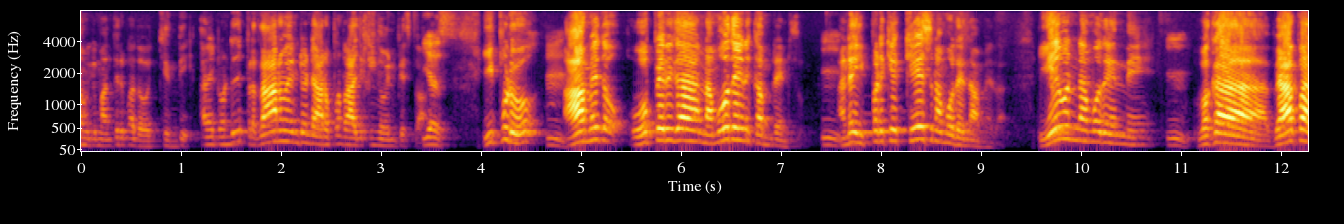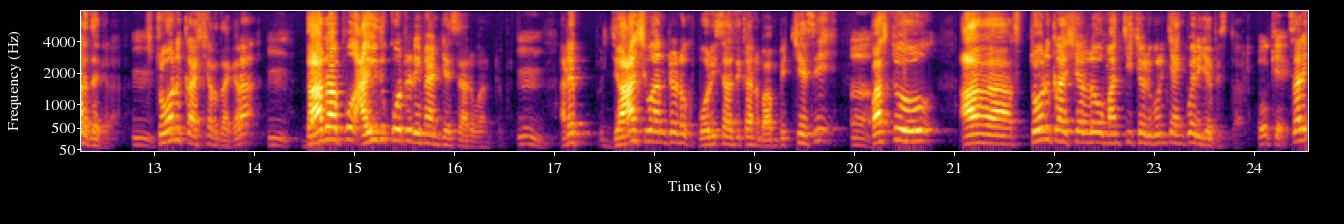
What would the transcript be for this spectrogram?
ఆమెకి మంత్రి పదవి వచ్చింది అనేటువంటిది ప్రధానమైనటువంటి ఆరోపణ రాజకీయంగా వినిపిస్తాం ఇప్పుడు ఆమె మీద ఓపెన్గా నమోదైన కంప్లైంట్స్ అంటే ఇప్పటికే కేసు నమోదైంది ఆమె మీద. ఏమని నమోదైంది? ఒక వ్యాపారి దగ్గర స్టోన్ క్రషర్ దగ్గర దాదాపు ఐదు కోట్లు డిమాండ్ చేశారు అంటూ. అంటే జాషువా అంటే ఒక పోలీస్ అధికారిని పంపించేసి ఫస్ట్ ఆ స్టోన్ క్రషర్లో మంచి చెడు గురించి ఎంక్వైరీ చేపిస్తారు. ఓకే. సరే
